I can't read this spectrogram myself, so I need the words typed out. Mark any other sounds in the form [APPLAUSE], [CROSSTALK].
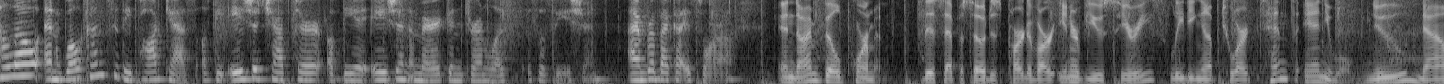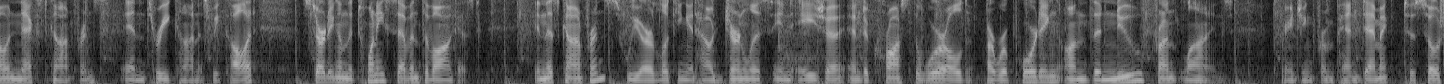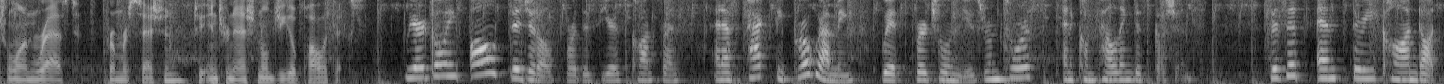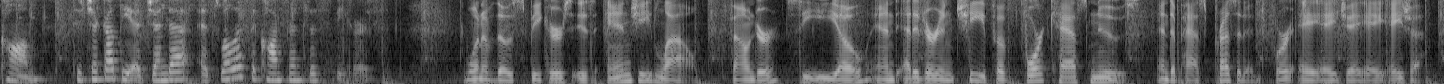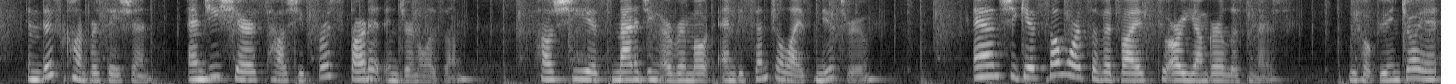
Hello and welcome to the podcast of the Asia chapter of the Asian American Journalists Association. I'm Rebecca Iswara. And I'm Bill Poorman. This episode is part of our interview series leading up to our 10th annual New Now Next conference, N3Con as we call it, starting on the 27th of August. In this conference, we are looking at how journalists in Asia and across the world are reporting on the new front lines, ranging from pandemic to social unrest, from recession to international geopolitics. We are going all digital for this year's conference and have packed the programming with virtual newsroom tours and compelling discussions. Visit n3con.com to check out the agenda as well as the conference's speakers. One of those speakers is Angie Lau, founder, CEO, and editor in chief of Forkast News and a past president for AAJA Asia. In this conversation, Angie shares how she first started in journalism, how she is managing a remote and decentralized newsroom, and she gives some words of advice to our younger listeners. We hope you enjoy it.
